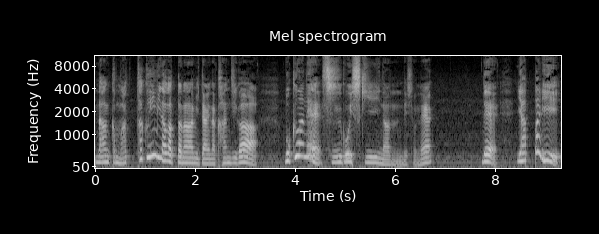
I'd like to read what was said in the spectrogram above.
なんか全く意味なかったな、みたいな感じが、僕はね、すごい好きなんですよね。で、やっぱり、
